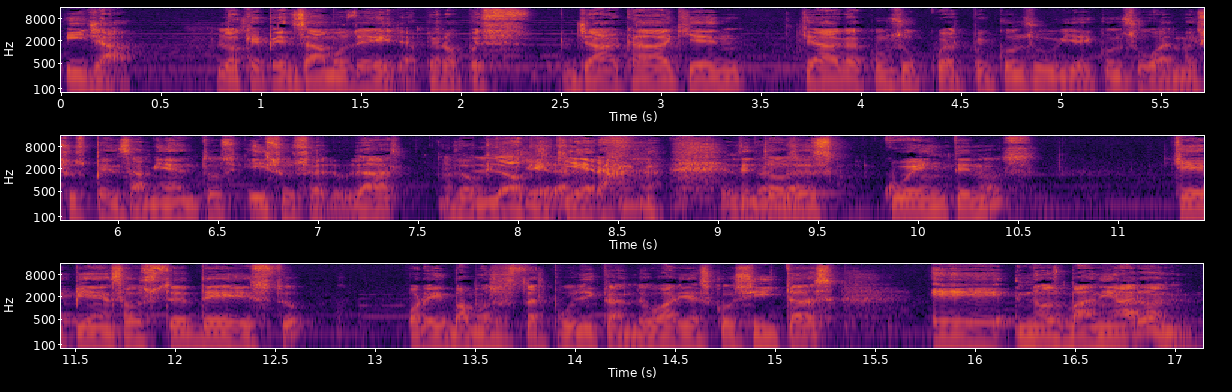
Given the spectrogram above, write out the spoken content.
y ya, lo que pensamos de ella. Pero pues ya cada quien que haga con su cuerpo y con su vida y con su alma y sus pensamientos y su celular Lo lo que que, quiera. quiera. Es Entonces cuéntenos ¿Qué piensa usted de esto? Por ahí vamos a estar publicando varias cositas. Eh, nos banearon.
